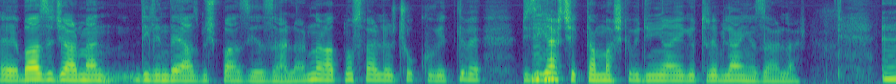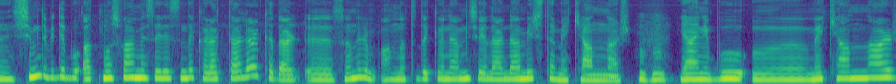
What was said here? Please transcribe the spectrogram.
e, bazı Cermen dilinde yazmış bazı yazarlar. Bunlar atmosferleri çok kuvvetli ve bizi hmm. gerçekten başka bir dünyaya götürebilen yazarlar. Ee, şimdi bir de bu atmosfer meselesinde karakterler kadar e, sanırım anlatıdaki önemli şeylerden birisi de mekanlar. Hı hı. Yani bu e, mekanlar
